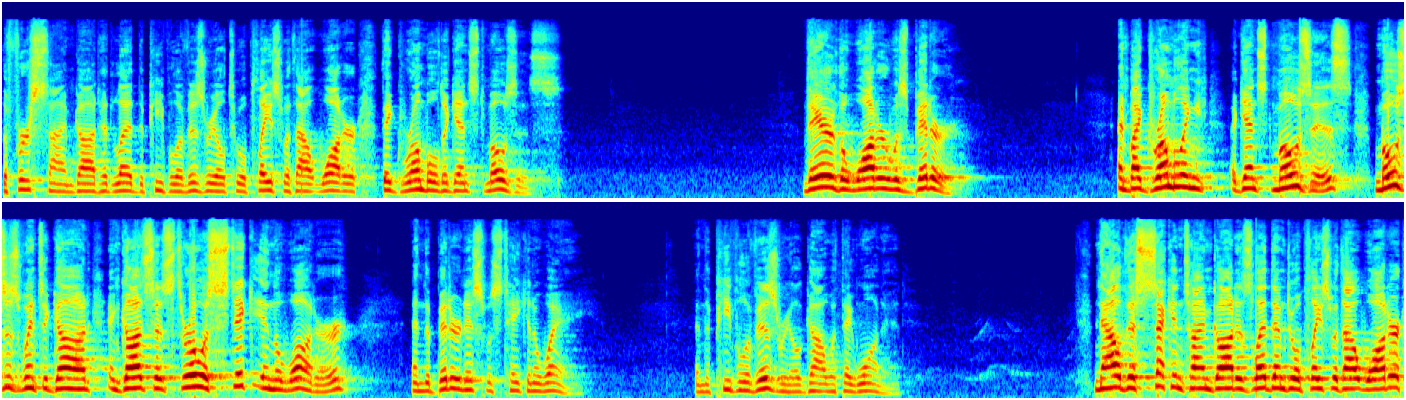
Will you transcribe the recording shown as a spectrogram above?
The first time God had led the people of Israel to a place without water, they grumbled against Moses. There, the water was bitter. And by grumbling against Moses, Moses went to God, and God says, Throw a stick in the water, and the bitterness was taken away. And the people of Israel got what they wanted. Now, this second time, God has led them to a place without water,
